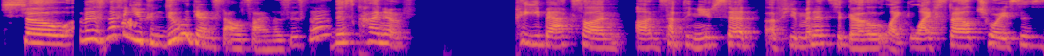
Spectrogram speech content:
So I mean, there's nothing you can do against Alzheimer's, is there? This kind of piggybacks on on something you said a few minutes ago like lifestyle choices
